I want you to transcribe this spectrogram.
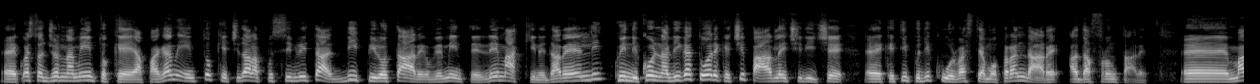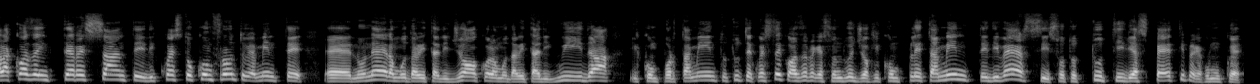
Eh, questo aggiornamento che è a pagamento che ci dà la possibilità di pilotare ovviamente le macchine da rally quindi col navigatore che ci parla e ci dice eh, che tipo di curva stiamo per andare ad affrontare. Eh, ma la cosa interessante di questo confronto ovviamente eh, non è la modalità di gioco la modalità di guida il comportamento tutte queste cose perché sono due giochi completamente diversi sotto tutti gli aspetti perché comunque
